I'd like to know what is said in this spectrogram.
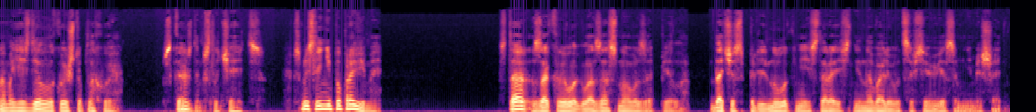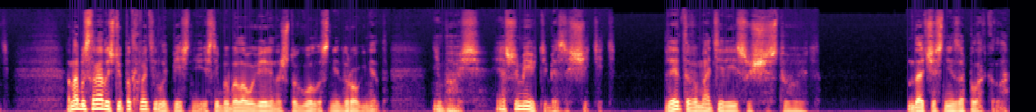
Мама, я сделала кое-что плохое. С каждым случается. В смысле, непоправимое. Стар закрыла глаза, снова запела. Дача сприльнула к ней, стараясь не наваливаться всем весом, не мешать. Она бы с радостью подхватила песню, если бы была уверена, что голос не дрогнет. Не бойся, я сумею тебя защитить. Для этого матери и существуют. Дача с ней заплакала,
